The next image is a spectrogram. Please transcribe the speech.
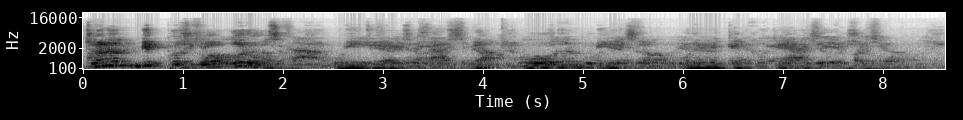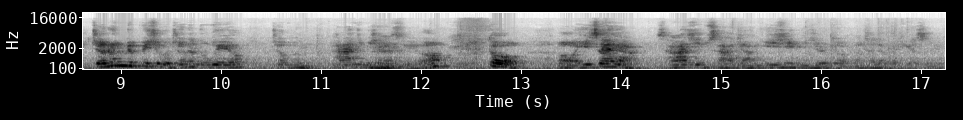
저는 미쁘시고 의로우사 우리 죄를 사하시며 모든 무리에서 우리를 깨끗게 하실 것이요 저는 미쁘시고 저는 누구예요? 저분 하나님이시라서요. 또 어, 이사야 44장 22절도 한번 찾아보시겠습니다.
